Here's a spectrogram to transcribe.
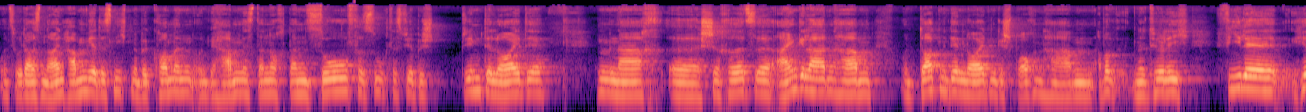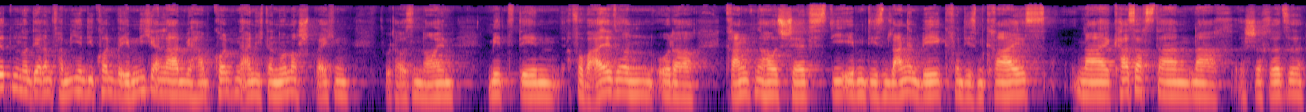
Und 2009 haben wir das nicht mehr bekommen und wir haben es dann noch dann so versucht, dass wir bestimmte Leute nach äh, Schechirze eingeladen haben und dort mit den Leuten gesprochen haben. Aber natürlich viele Hirten und deren Familien, die konnten wir eben nicht einladen. Wir haben, konnten eigentlich dann nur noch sprechen 2009 mit den Verwaltern oder Krankenhauschefs, die eben diesen langen Weg von diesem Kreis nahe Kasachstan nach Schechirze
